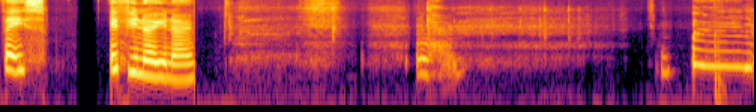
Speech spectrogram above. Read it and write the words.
face. If you know, you know. Okay. Boom.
